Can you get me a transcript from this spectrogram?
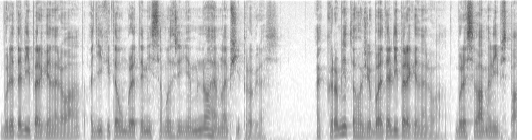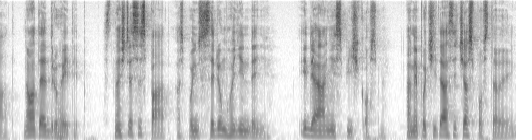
Budete líp regenerovat a díky tomu budete mít samozřejmě mnohem lepší progres. A kromě toho, že budete líp regenerovat, bude se vám i líp spát. No a to je druhý tip. Snažte se spát aspoň 7 hodin denně. Ideálně spíš k 8. A nepočítá si čas posteli,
